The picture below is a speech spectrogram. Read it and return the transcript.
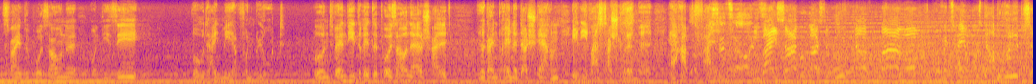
die zweite Posaune und die See wurde ein Meer von Blut. Und wenn die dritte Posaune erschallt, wird ein brennender Stern in die Wasserströme herabfallen. Die Weissagung aus dem Buch der Offenbarung. Prophezeiung aus der Apokalypse.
